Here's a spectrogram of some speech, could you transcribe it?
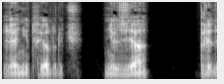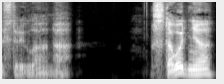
Леонид Федорович. Нельзя, — предостерегла она. С того дня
